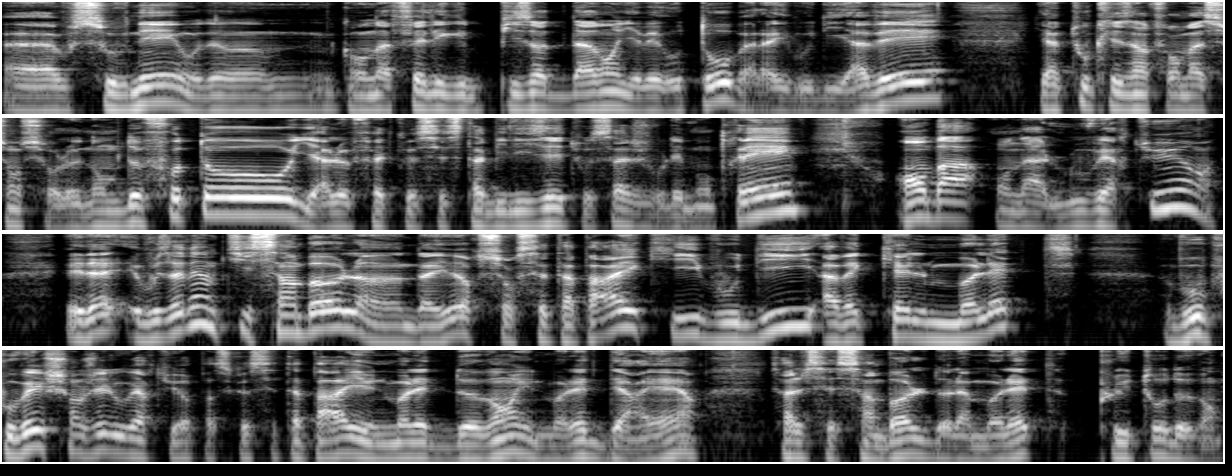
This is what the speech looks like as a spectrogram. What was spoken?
Euh, vous vous souvenez, quand on a fait l'épisode d'avant, il y avait auto, bah là il vous dit AV. Il y a toutes les informations sur le nombre de photos, il y a le fait que c'est stabilisé, tout ça, je vous l'ai montré. En bas, on a l'ouverture. Et vous avez un petit symbole, hein, d'ailleurs, sur cet appareil qui vous dit avec quelle molette vous pouvez changer l'ouverture. Parce que cet appareil a une molette devant et une molette derrière. Ça, c'est symbole de la molette plutôt devant.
